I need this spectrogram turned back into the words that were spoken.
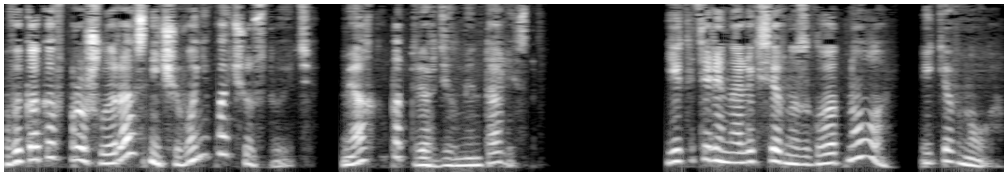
вы, как и в прошлый раз, ничего не почувствуете», — мягко подтвердил менталист. Екатерина Алексеевна сглотнула и кивнула.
